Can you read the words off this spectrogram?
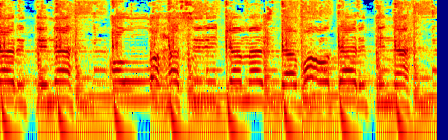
dərdinə. Allah əsirgəməz dəva dərdinə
